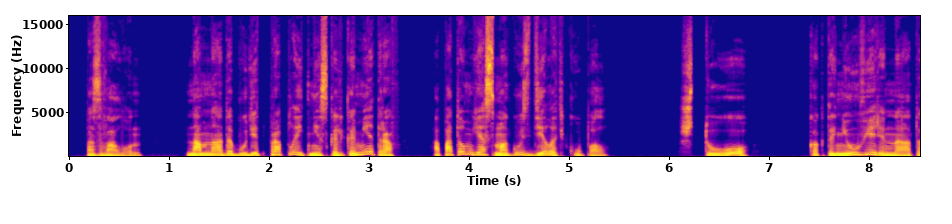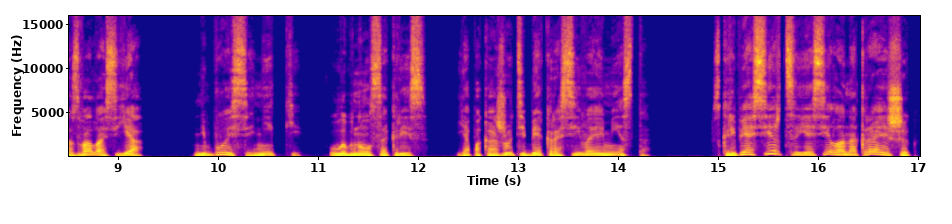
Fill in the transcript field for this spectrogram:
— позвал он. «Нам надо будет проплыть несколько метров, а потом я смогу сделать купол». «Что?» — как-то неуверенно отозвалась я. «Не бойся, Никки», — улыбнулся Крис. «Я покажу тебе красивое место». Скрипя сердце, я села на краешек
